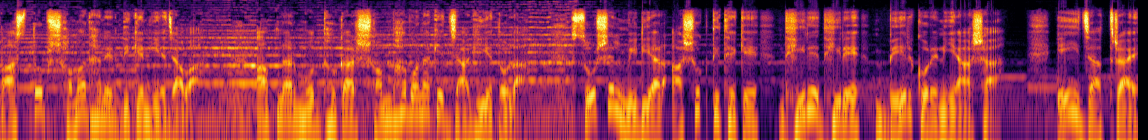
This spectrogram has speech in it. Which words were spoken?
বাস্তব সমাধানের দিকে নিয়ে যাওয়া। আপনার মধ্যকার সম্ভাবনাকে জাগিয়ে তোলা, সোশ্যাল মিডিয়ার আসক্তি থেকে ধীরে ধীরে বের করে নিয়ে আসা। এই যাত্রায়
